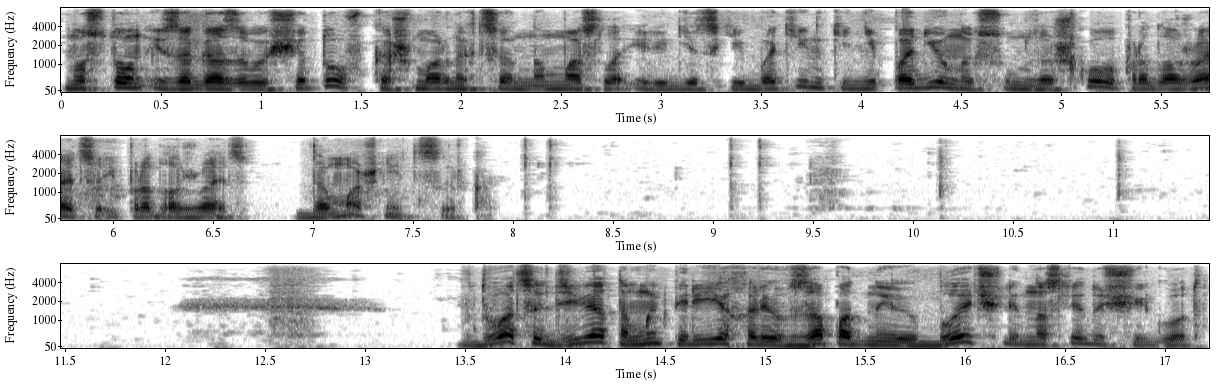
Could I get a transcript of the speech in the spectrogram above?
Но стон из-за газовых счетов, кошмарных цен на масло или детские ботинки, неподъемных сумм за школу продолжается и продолжается. Домашний цирк. В 29-м мы переехали в западный Блэчли на следующий год.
